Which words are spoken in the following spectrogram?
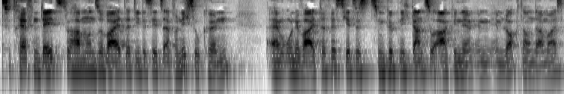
zu treffen, Dates zu haben und so weiter, die das jetzt einfach nicht so können, ähm, ohne weiteres. Jetzt ist es zum Glück nicht ganz so arg wie im, im Lockdown damals.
